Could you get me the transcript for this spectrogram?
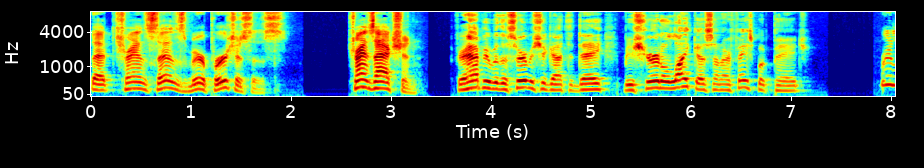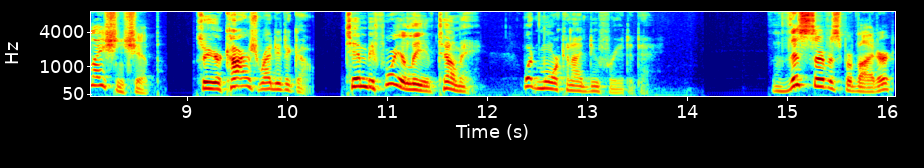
that transcends mere purchases. Transaction. If you're happy with the service you got today, be sure to like us on our Facebook page. Relationship. So your car's ready to go. Tim, before you leave, tell me, what more can I do for you today? This service provider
